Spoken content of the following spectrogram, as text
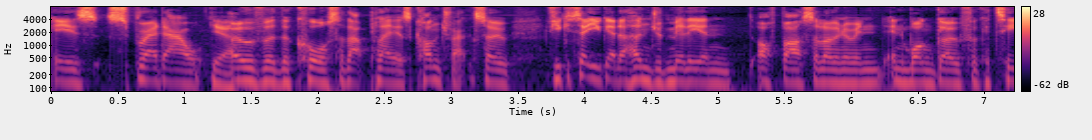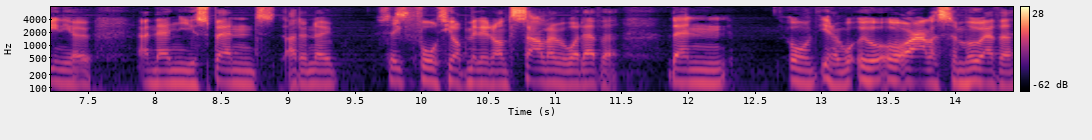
is spread out Yeah. over the course of that player's contract. So if you could say you get 100 million off Barcelona in, in one go for Coutinho, and then you spend I don't know, say 40 odd million on Salah or whatever, then or you know or, or Alisson whoever,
